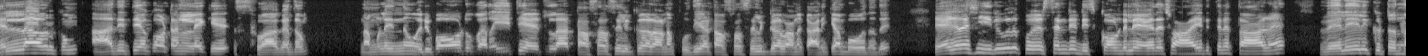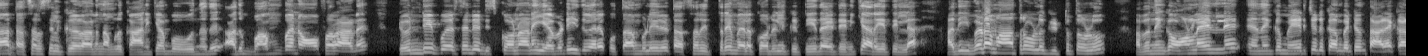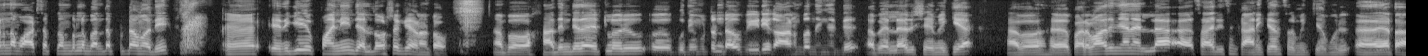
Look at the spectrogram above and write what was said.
എല്ലാവർക്കും ആദിത്യ കോട്ടണിലേക്ക് സ്വാഗതം. നമ്മൾ ഇന്ന് ഒരുപാട് വെറൈറ്റി ആയിട്ടുള്ള ടസർ സിൽക്കുകളാണ് പുതിയ ടസർ സിൽക്കുകളാണ് കാണിക്കാൻ പോകുന്നത്. ഏകദേശം ഇരുപത് പേഴ്സെന്റ് ഡിസ്കൗണ്ടിൽ ഏകദേശം ആയിരത്തിന് താഴെ വിലയിൽ കിട്ടുന്ന ടസർ സിൽക്കുകളാണ് നമ്മൾ കാണിക്കാൻ പോകുന്നത്. അത് ബമ്പൻ ഓഫറാണ് ട്വന്റി പെർസെന്റ് ഡിസ്കൗണ്ട് ആണ്. എവിടെ ഇതുവരെ പുത്താമ്പുള്ളിയിൽ ടസർ ഇത്രയും വിലക്കുറവിൽ കിട്ടിയതായിട്ട് എനിക്ക് അറിയത്തില്ല അത് ഇവിടെ മാത്രമേ ഉള്ളൂ കിട്ടത്തുള്ളൂ. അപ്പൊ നിങ്ങൾക്ക് ഓൺലൈനിൽ നിങ്ങൾക്ക് മേടിച്ചെടുക്കാൻ പറ്റും. താഴെ കാണുന്ന വാട്സപ്പ് നമ്പറിൽ ബന്ധപ്പെട്ടാൽ മതി. എനിക്ക് പനിയും ജലദോഷമൊക്കെയാണ് കേട്ടോ. അപ്പോൾ അതിന്റെതായിട്ടുള്ള ഒരു ബുദ്ധിമുട്ടുണ്ടാവും വീഡിയോ കാണുമ്പോൾ നിങ്ങൾക്ക്. അപ്പോൾ എല്ലാവരും ക്ഷമിക്കുക. അപ്പോൾ പരമാവധി ഞാൻ എല്ലാ സാരീസും കാണിക്കാൻ ശ്രമിക്കാം മുരു ഏഹ് ഏട്ടാ.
